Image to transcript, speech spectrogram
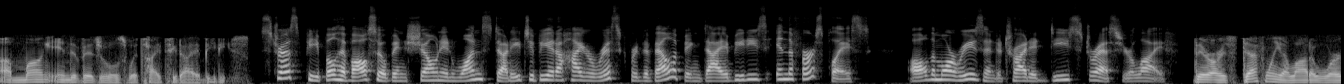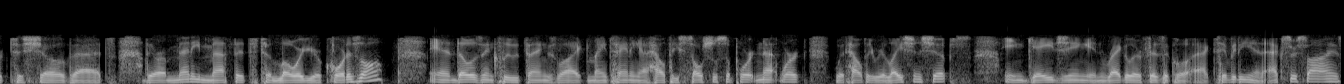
among individuals with type 2 diabetes. Stressed people have also been shown in one study to be at a higher risk for developing diabetes in the first place. All the more reason to try to de stress your life there is definitely a lot of work to show that there are many methods to lower your cortisol, and those include things like maintaining a healthy social support network with healthy relationships, engaging in regular physical activity and exercise,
